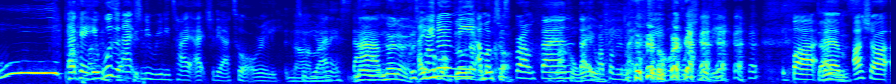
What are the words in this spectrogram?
Ooh, Papa, Okay, it wasn't drop it. actually really tight, actually at all. Really, Nah, to be man. honest. No, Um, no, no. Chris and you know me, I'm a. Chris Brown fan. Like that is whale. my problematic thing, unfortunately. But um, was- Usher,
